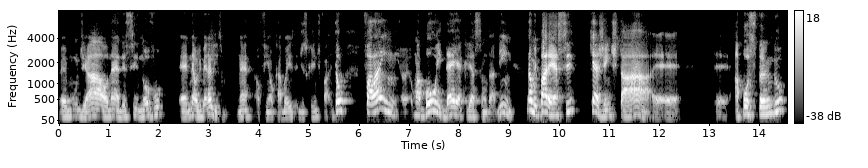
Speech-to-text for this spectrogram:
é, mundial, né, desse novo é, neoliberalismo. Né? Ao fim e ao cabo é disso que a gente fala. Então, falar em uma boa ideia a criação da BIM, não me parece que a gente está é, é, é, apostando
